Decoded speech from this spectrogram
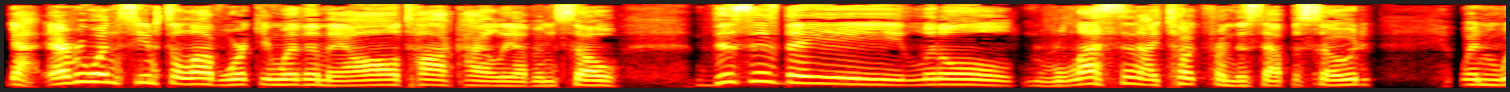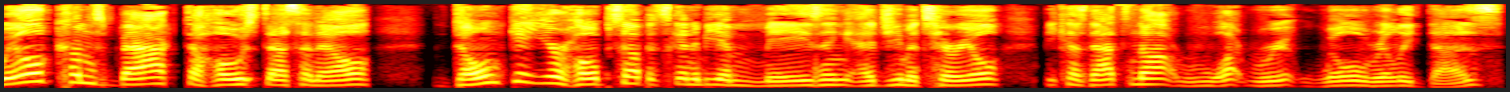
yeah, everyone seems to love working with him. They all talk highly of him. So this is the little lesson I took from this episode. When Will comes back to host SNL, don't get your hopes up. It's going to be amazing, edgy material because that's not what Re- Will really does.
